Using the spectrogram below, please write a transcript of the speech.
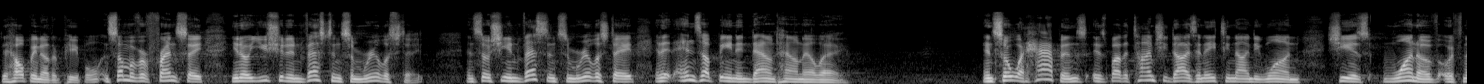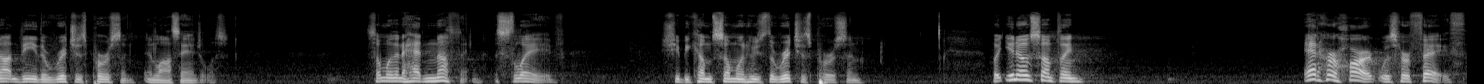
to helping other people. And some of her friends say, you know, you should invest in some real estate. And so she invests in some real estate, and it ends up being in downtown LA. And so what happens is by the time she dies in 1891, she is one of, if not the, the richest person in Los Angeles. Someone that had nothing, a slave. She becomes someone who's the richest person but you know something? At her heart was her faith.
